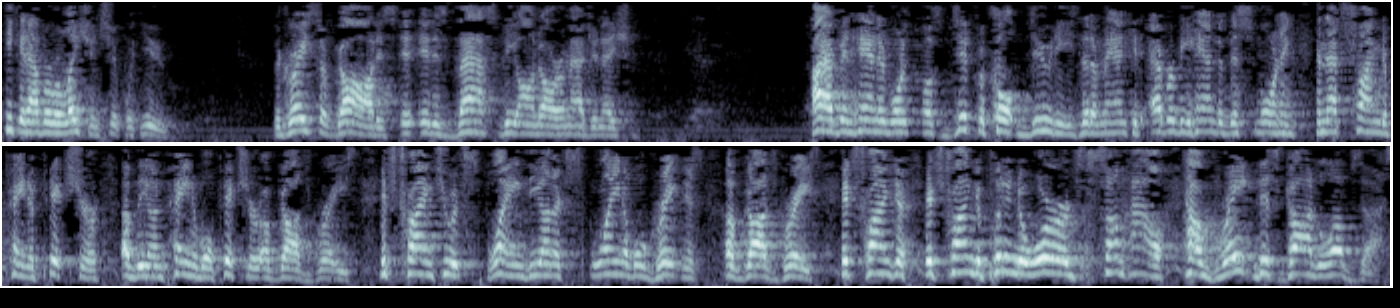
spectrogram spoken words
He could have a relationship with you. The grace of God is, it is vast beyond our imagination. I have been handed one of the most difficult duties that a man could ever be handed this morning, and that's trying to paint a picture of the unpaintable picture of God's grace. It's trying to explain the unexplainable greatness of God's grace. It's trying to, it's trying to put into words somehow how great this God loves us.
